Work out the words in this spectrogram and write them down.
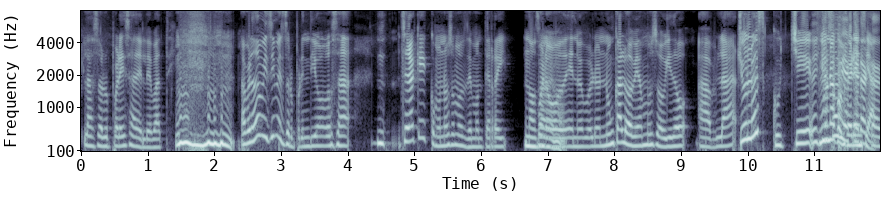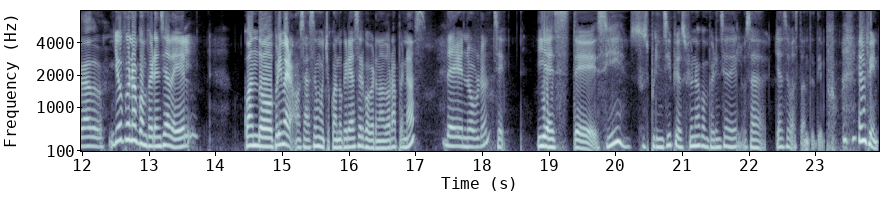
La sorpresa del debate. La verdad a mí sí me sorprendió. O sea, ¿será que como no somos de Monterrey, no bueno, sabemos. de Nuevo León, nunca lo habíamos oído hablar? Yo lo escuché, fui Yo a una sabía que era conferencia. cagado. Yo fui a una conferencia de él cuando, primero, o sea, hace mucho, cuando quería ser gobernador apenas. ¿De Nuevo León? Sí. Y este, sí, sus principios, fui a una conferencia de él, o sea, ya hace bastante tiempo. en fin,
